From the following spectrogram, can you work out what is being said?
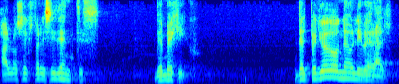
a los expresidentes de México del periodo neoliberal,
